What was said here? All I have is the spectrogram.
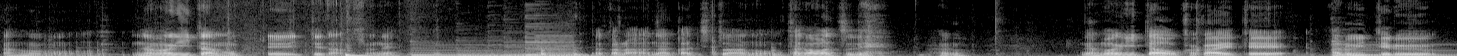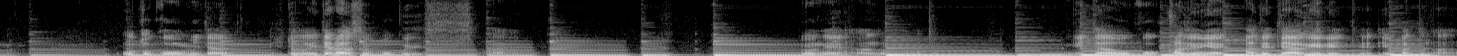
あの生ギター持って行ってたんですよね。だからなんかちょっとあの高松で あの生ギターを抱えて歩いてる男を見た人がいたらそれ僕です。はい。でもね、あの、ギターをこう風に当ててあげれてよかったな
